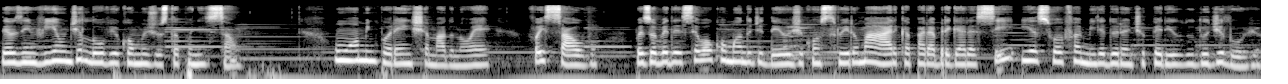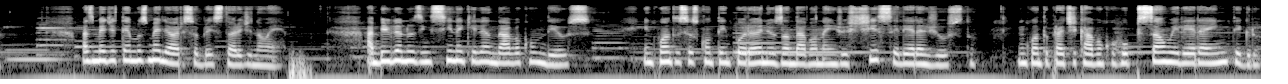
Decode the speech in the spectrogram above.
Deus envia um dilúvio como justa punição. Um homem, porém, chamado Noé, foi salvo, pois obedeceu ao comando de Deus de construir uma arca para abrigar a si e a sua família durante o período do dilúvio. Mas meditemos melhor sobre a história de Noé. A Bíblia nos ensina que ele andava com Deus, Enquanto seus contemporâneos andavam na injustiça, ele era justo. Enquanto praticavam corrupção, ele era íntegro.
